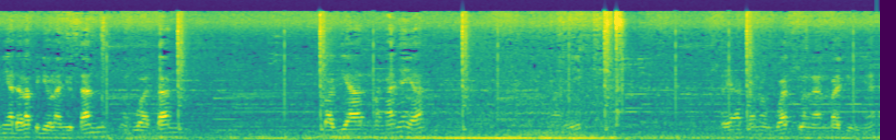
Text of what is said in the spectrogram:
Ini adalah video lanjutan pembuatan bagian lengannya ya bajunya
